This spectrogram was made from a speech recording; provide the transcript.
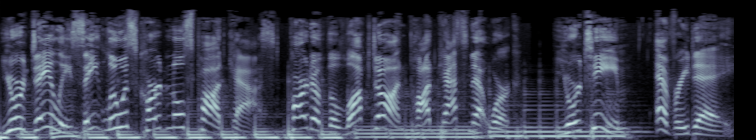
your daily St. Louis Cardinals podcast, part of the Locked On Podcast Network. Your team every day.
